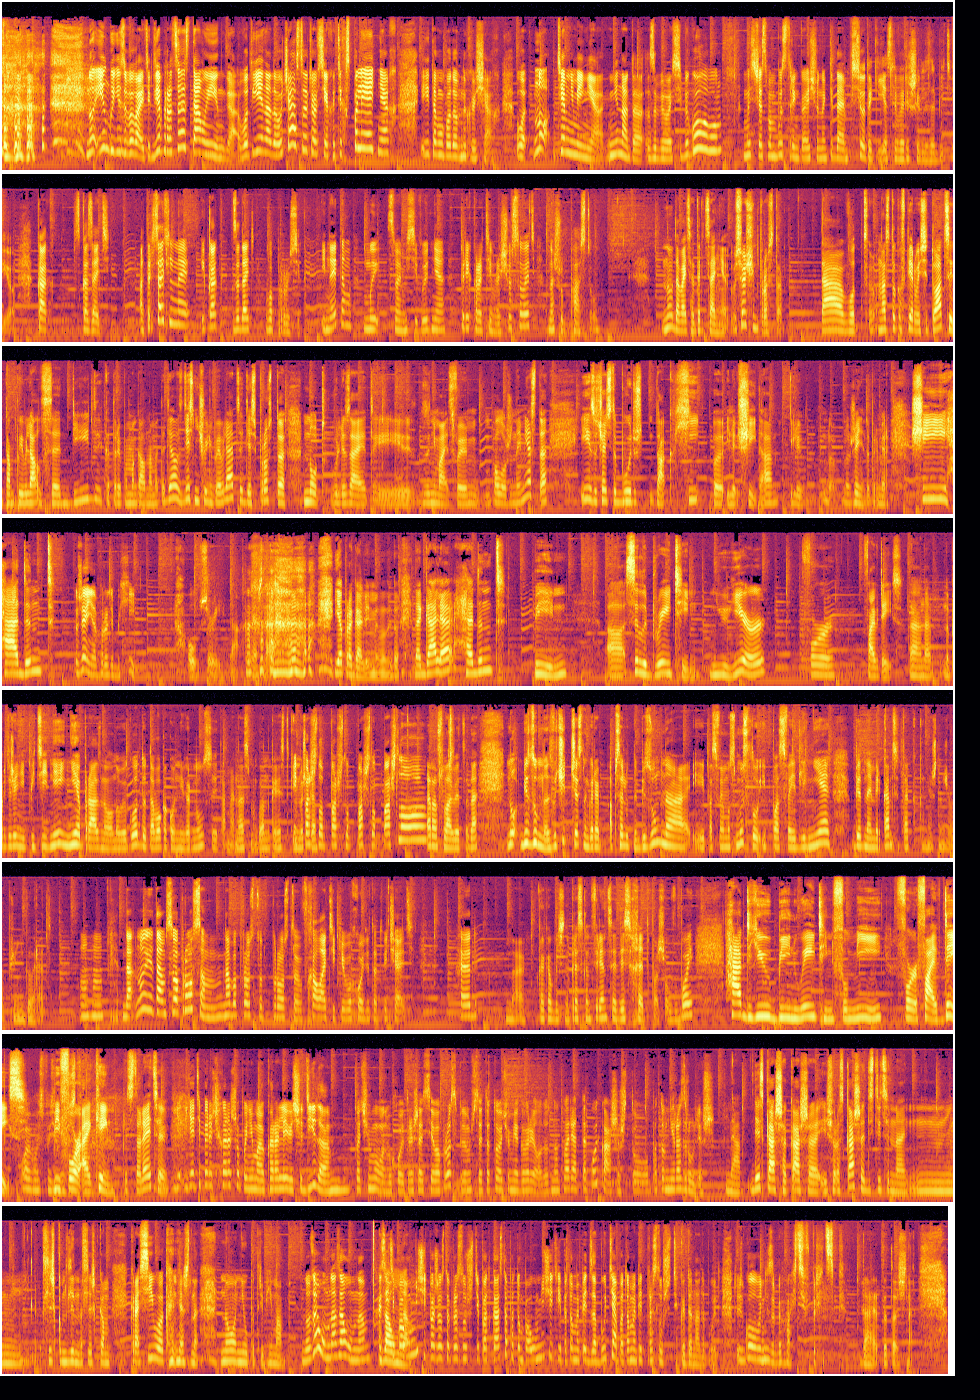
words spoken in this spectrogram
Но Ингу не забывайте, где процесс, там и Инга. Инга. Вот ей надо участвовать во всех этих сплетнях и тому подобных вещах. Вот. Но, тем не менее, не надо забивать себе голову. Мы сейчас вам быстренько еще накидаем все-таки, если вы решили забить ее, как сказать отрицательное и как задать вопросик. И на этом мы с вами сегодня прекратим расчесывать нашу пасту. Ну, давайте отрицание. Все очень просто. Да, вот у нас только в первой ситуации там появлялся did, который помогал нам это делать. Здесь ничего не появляется, здесь просто not вылезает и занимает свое положенное место. И изучать это будет так, he э, или she, да, или ну, ну, Женя, например. She hadn't Женя вроде бы he. Oh, sorry, да, конечно. Я про Галю имела в виду. Да, Галя hadn't been uh, celebrating New Year for five days. Да, она на протяжении пяти дней не праздновала Новый год до того, как он не вернулся, и там и она смогла наконец-таки И немножко пошло, пошло, пошло, пошло. расслабиться, да. Но безумно, звучит, честно говоря, абсолютно безумно и по своему смыслу, и по своей длине. Бедные американцы так, конечно же, вообще не говорят. Мгм. Да, ну и там с вопросом, на вопрос тут просто в халатике выходит отвечать. Head. Да, как обычно, пресс-конференция, здесь head пошел в бой. Had you been waiting for me for five days Ой, господи. before I came? Представляете? Я, я теперь очень хорошо понимаю королевича Дида, почему он выходит решать все вопросы, потому что это то, о чем я говорила. Тут натворят такой каши, что потом не разрулишь. Да, здесь каша, каша, еще раз каша, действительно, слишком длинно, слишком красиво, конечно, но неупотребимо. Но заумно, заумно. Хотите Заумно. поумничать, пожалуйста, прослушайте подкаст, а потом поумничайте, и потом опять забудьте, а потом опять прослушайте, когда надо будет. То есть голову не забивайте, в принципе. Да, это точно.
